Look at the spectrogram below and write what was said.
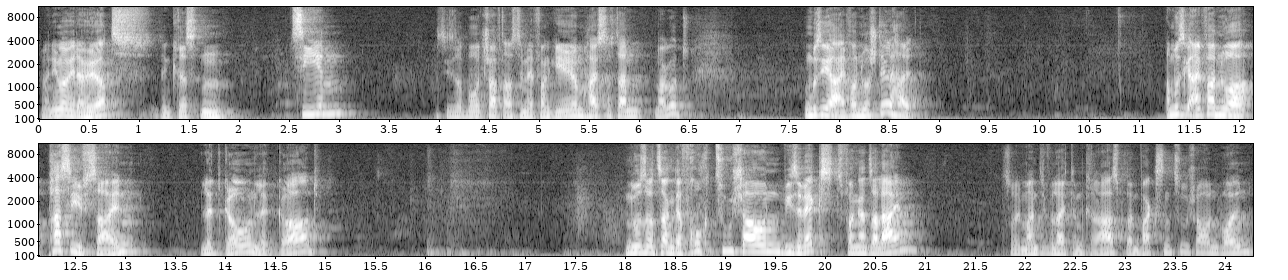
wenn man immer wieder hört, den Christen ziehen aus dieser Botschaft, aus dem Evangelium, heißt das dann, na gut, muss sich ja einfach nur stillhalten. Man muss sich einfach nur passiv sein, let go and let God. Nur sozusagen der Frucht zuschauen, wie sie wächst von ganz allein. So wie manche vielleicht im Gras beim Wachsen zuschauen wollen.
